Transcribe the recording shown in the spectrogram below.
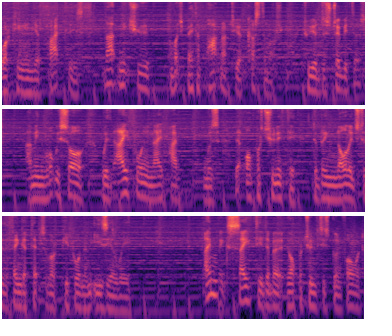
working in your factories. That makes you a much better partner to your customers, to your distributors. I mean, what we saw with iPhone and iPad was the opportunity to bring knowledge to the fingertips of our people in an easier way. I'm excited about the opportunities going forward.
